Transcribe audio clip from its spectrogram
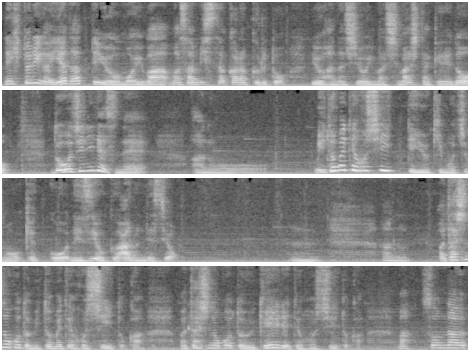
ね、一人が嫌だっていう思いは、まあ、寂しさから来るという話を今しましたけれど同時にですねあの認めてほしいっていう気持ちも結構根強くあるんですよ。うん、あの私のこと認めてほしいとか私のことを受け入れてほしいとか、まあ、そんな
